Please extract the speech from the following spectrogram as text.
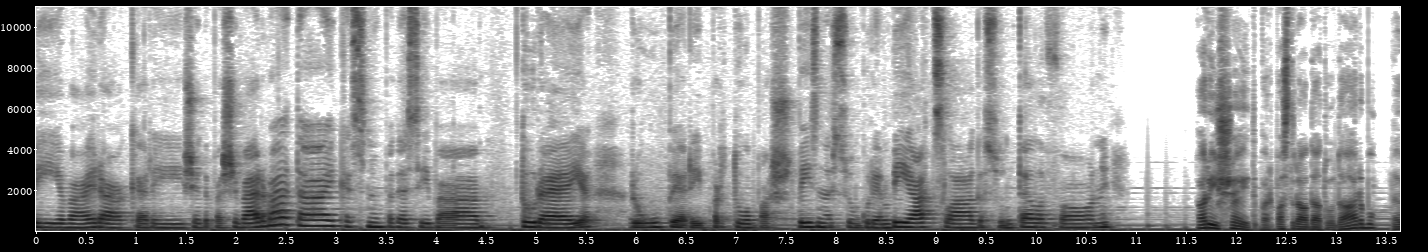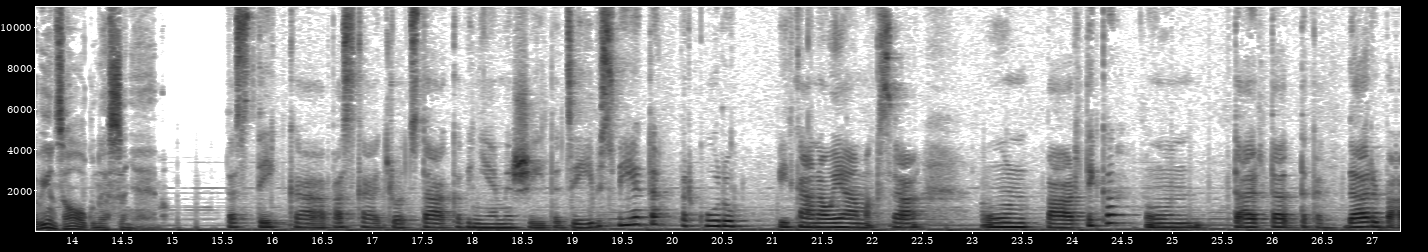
bija vairāk arī šie paši vērvētāji, kas nu, patiesībā turēja rūpi arī par to pašu biznesu, kuriem bija atslēgas un telefoni. Arī šeit par pastrādāto darbu neviens algu nesaņēma. Tas tika paskaidrots tā, ka viņiem ir šī dzīves vieta, par kuru it kā nav jāmaksā, un pārtika. Un tā ir tāda tā darba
